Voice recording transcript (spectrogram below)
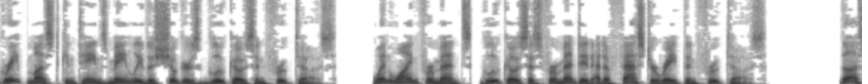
Grape must contains mainly the sugars glucose and fructose. When wine ferments, glucose is fermented at a faster rate than fructose. Thus,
